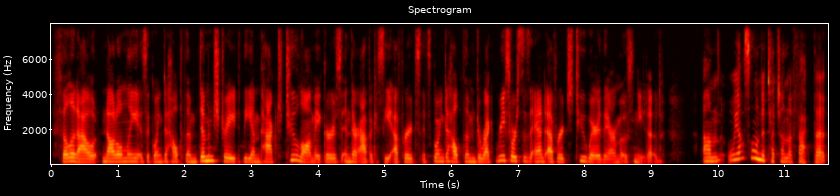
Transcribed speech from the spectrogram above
fill it out. Not only is it going to help them demonstrate the impact to lawmakers in their advocacy efforts, it's going to help them direct resources and efforts to where they are most needed. Um, we also want to touch on the fact that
